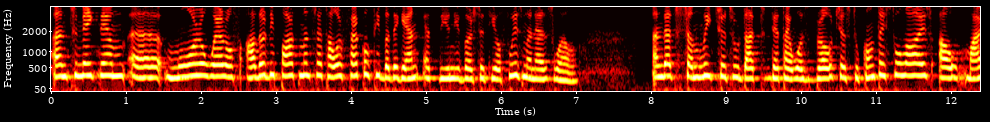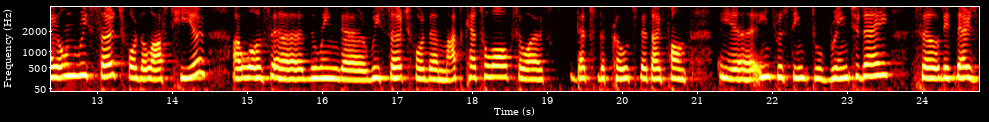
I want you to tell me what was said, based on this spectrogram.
and to make them uh, more aware of other departments at our faculty, but again at the University of Lisbon as well. And that's some literature that, that I was brought just to contextualize our, my own research for the last year. I was uh, doing uh, research for the MAAT catalog, so was, that's the codes that I found uh, interesting to bring today. So that there's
